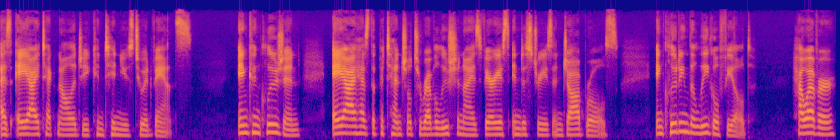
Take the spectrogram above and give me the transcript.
as AI technology continues to advance. In conclusion, AI has the potential to revolutionize various industries and job roles, including the legal field. However,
